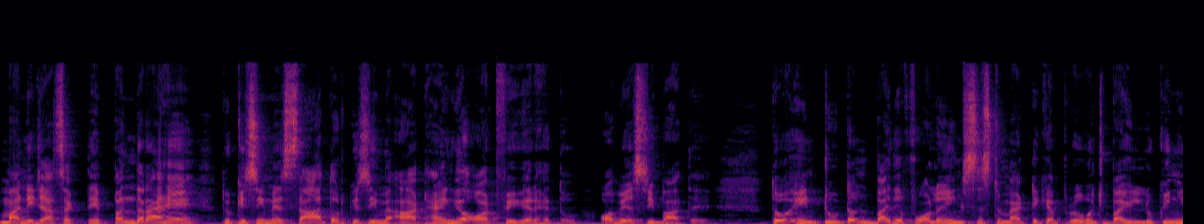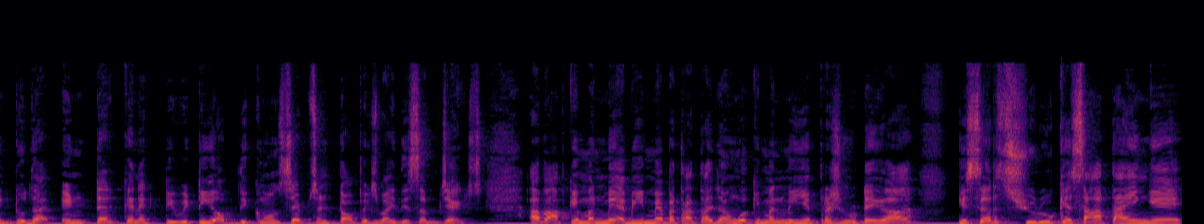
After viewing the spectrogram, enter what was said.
माने जा सकते हैं। पंद्रह हैं तो किसी में सात और किसी में आठ आएँगे ऑट फिगर है तो ऑब्वियसली बात है। तो in two terms by the following systematic approach by looking into the interconnectivity of the concepts and topics by the subjects अब आपके मन में, अभी मैं बताता जाऊँगा कि मन में ये प्रश्न उठेगा कि सर, शुरू के साथ आएँगे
